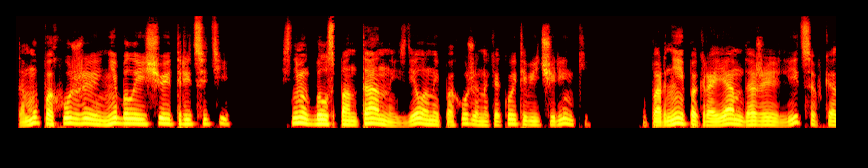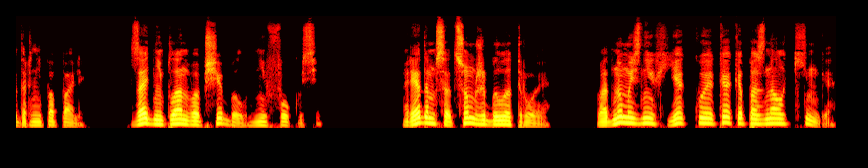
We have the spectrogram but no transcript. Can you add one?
Тому, похоже, не было еще и тридцати. Снимок был спонтанный, сделанный, похоже, на какой-то вечеринке. У парней по краям даже лица в кадр не попали. Задний план вообще был не в фокусе. Рядом с отцом же было трое. В одном из них я кое-как опознал Кинга.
